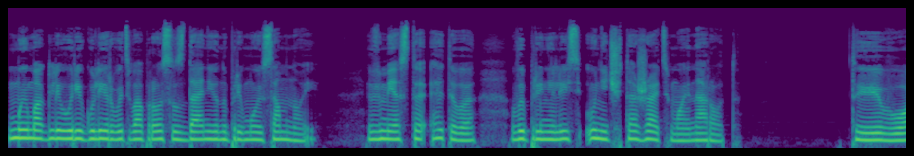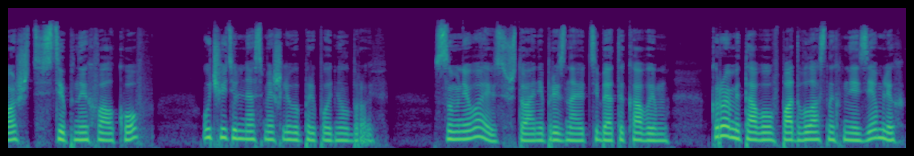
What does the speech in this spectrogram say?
Мы могли урегулировать вопрос с данью напрямую со мной. Вместо этого вы принялись уничтожать мой народ». «Ты вождь степных волков?» Учитель насмешливо приподнял бровь. «Сомневаюсь, что они признают тебя таковым. Кроме того, в подвластных мне землях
